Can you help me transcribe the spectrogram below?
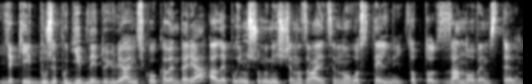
який дуже подібний до юліанського календаря, але по-іншому він ще називається новостильний, тобто за новим стилем.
